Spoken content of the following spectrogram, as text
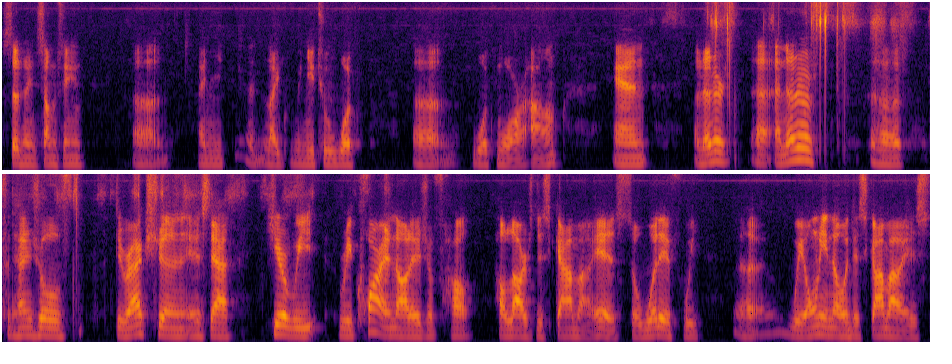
certainly something uh, I need, like we need to work uh, work more on. And another uh, another uh, potential direction is that here we require knowledge of how how large this gamma is. So what if we we only know this gamma is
